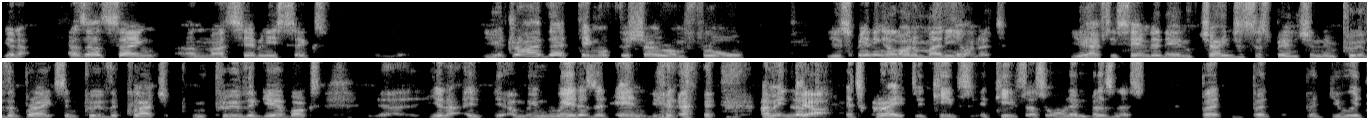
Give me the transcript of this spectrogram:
you know, as I was saying on my '76, you drive that thing off the showroom floor, you're spending a lot of money on it. You have to send it in, change the suspension, improve the brakes, improve the clutch, improve the gearbox. Uh, you know, it, I mean, where does it end? You know, I mean, look, yeah. it's great. It keeps it keeps us all in business. But but but you would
